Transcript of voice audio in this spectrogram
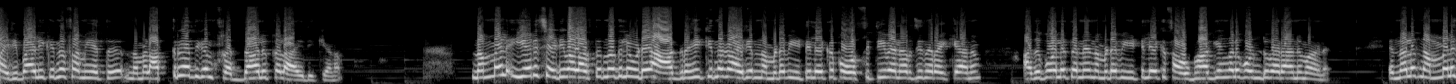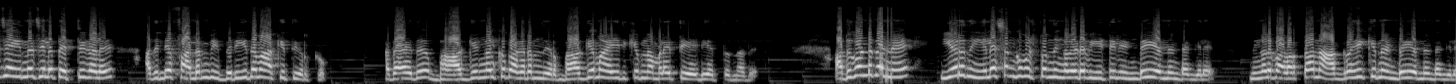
പരിപാലിക്കുന്ന സമയത്ത് നമ്മൾ അത്രയധികം ശ്രദ്ധാലുക്കളായിരിക്കണം. നമ്മൾ ഈ ഒരു ചെടി വളർത്തുന്നതിലൂടെ ആഗ്രഹിക്കുന്ന കാര്യം നമ്മുടെ വീട്ടിലേക്ക് പോസിറ്റീവ് എനർജി നിറയ്ക്കാനും അതുപോലെ തന്നെ നമ്മുടെ വീട്ടിലേക്ക് സൗഭാഗ്യങ്ങൾ കൊണ്ടുവരാനുമാണ്. എന്നാൽ നമ്മൾ ചെയ്യുന്ന ചില തെറ്റുകൾ അതിന്റെ ഫലം വിപരീതമാക്കി തീർക്കും. അതായത് ഭാഗ്യങ്ങൾക്ക് പകരം നിർഭാഗ്യമായിരിക്കും നമ്മളെ തേടിയെത്തുന്നത്. അതുകൊണ്ട് തന്നെ ഈ ഒരു നീലശംഖു പുഷ്പം നിങ്ങളുടെ വീട്ടിൽ ഉണ്ട് എന്നുണ്ടെങ്കിൽ നിങ്ങൾ വളർത്താൻ ആഗ്രഹിക്കുന്നുണ്ട് എന്നുണ്ടെങ്കിൽ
